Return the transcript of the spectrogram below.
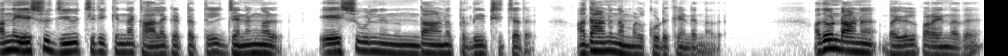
അന്ന് യേശു ജീവിച്ചിരിക്കുന്ന കാലഘട്ടത്തിൽ ജനങ്ങൾ യേശുവിൽ നിന്ന് എന്താണ് പ്രതീക്ഷിച്ചത്? അതാണ് നമ്മൾ കൊടുക്കേണ്ടുന്നത്. അതുകൊണ്ടാണ് ബൈബിൾ പറയുന്നത്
